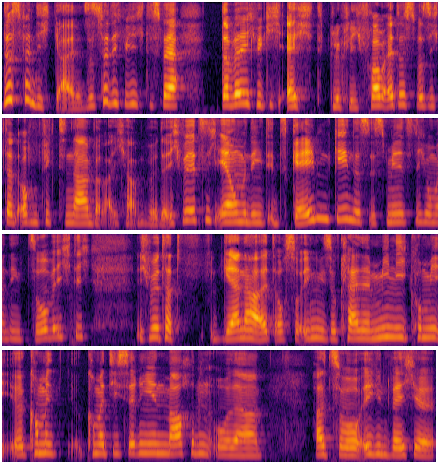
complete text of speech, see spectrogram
Das fände ich geil. Das fände ich wirklich, das wäre, da wäre ich wirklich echt glücklich. Vor allem etwas, was ich dann auch im fiktionalen Bereich haben würde. Ich will jetzt nicht eher unbedingt ins Game gehen, das ist mir jetzt nicht unbedingt so wichtig. Ich würde halt gerne halt auch so irgendwie so kleine Mini-Comedy-Serien machen oder halt so irgendwelche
